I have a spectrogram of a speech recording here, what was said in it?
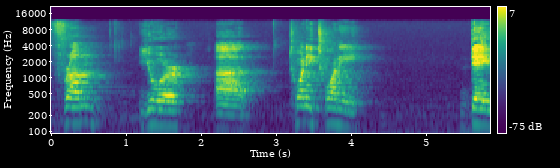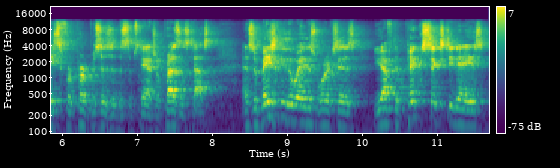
from your uh, 2020 days for purposes of the substantial presence test. And so basically the way this works is you have to pick 60 days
